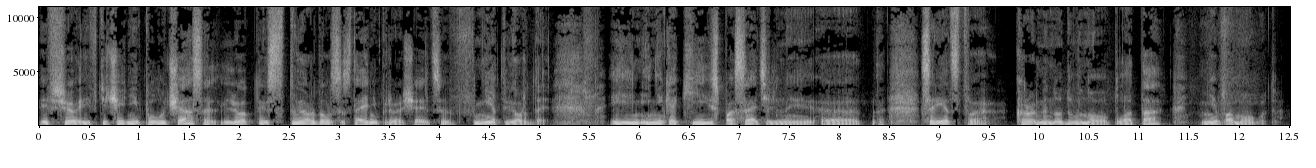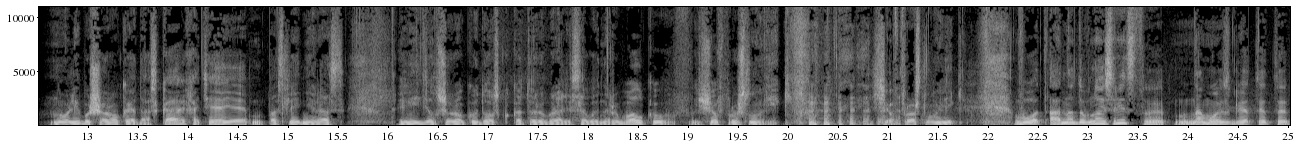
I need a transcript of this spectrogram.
и все, и в течение получаса лед из твердого состояния превращается в нетвердое. И, и никакие спасательные э, средства, кроме надувного плота, не помогут ну, либо широкая доска, хотя я последний раз видел широкую доску, которую брали с собой на рыбалку еще в прошлом веке. Еще в прошлом веке. Вот. А надувное средство, на мой взгляд, это,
